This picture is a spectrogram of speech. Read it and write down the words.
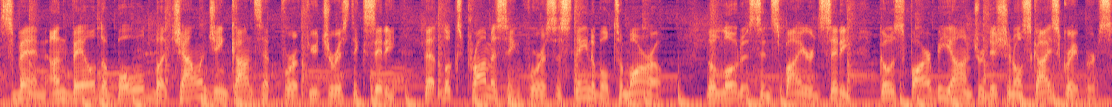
Sven unveiled a bold but challenging concept for a futuristic city that looks promising for a sustainable tomorrow. The Lotus-inspired city goes far beyond traditional skyscrapers.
